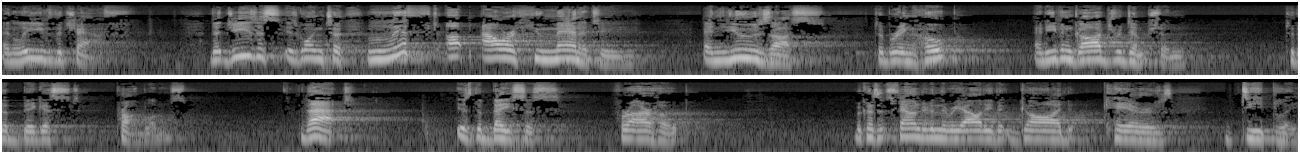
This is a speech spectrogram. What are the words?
and leave the chaff. That Jesus is going to lift up our humanity and use us to bring hope and even God's redemption to the biggest problems. That is the basis for our hope because it's founded in the reality that God cares deeply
